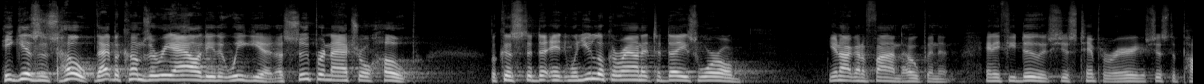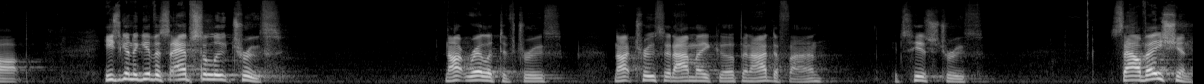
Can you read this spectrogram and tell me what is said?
He gives us hope. That becomes a reality that we get, a supernatural hope. Because today, when you look around at today's world, you're not going to find hope in it. And if you do, it's just temporary, it's just a pop. He's going to give us absolute truth, not relative truth, not truth that I make up and I define. It's His truth. Salvation.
